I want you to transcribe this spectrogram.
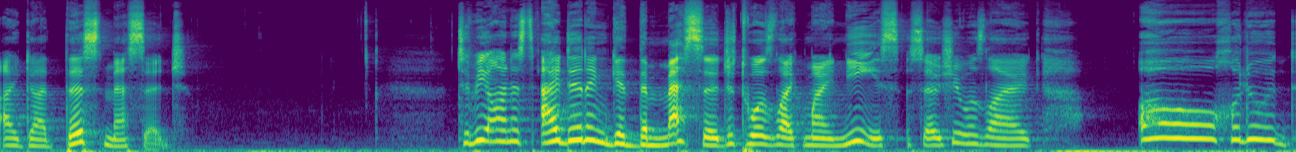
I got this message. To be honest, I didn't get the message. It was like my niece. So she was like, oh Khulud,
